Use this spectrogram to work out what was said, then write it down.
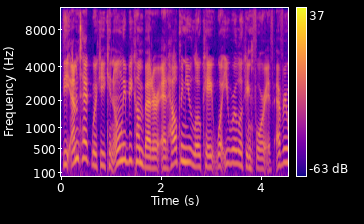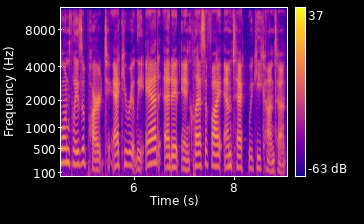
The MTech Wiki can only become better at helping you locate what you were looking for if everyone plays a part to accurately add, edit, and classify MTech Wiki content.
